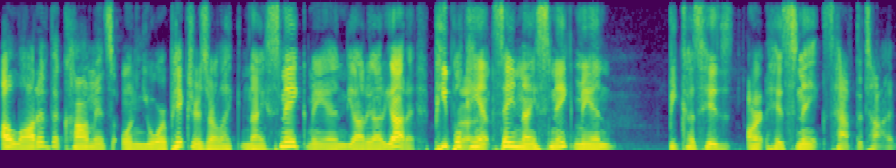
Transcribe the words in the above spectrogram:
A lot of the comments on your pictures are like nice snake man yada yada yada people Right. can't say nice snake man because his aren't his snakes half the time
